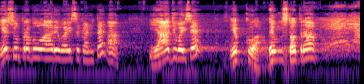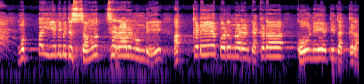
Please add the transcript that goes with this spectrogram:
యేసు ప్రభు వారి వయసు కంటే ఆ, వయసే ఎక్కువ. దేవుని స్తోత్ర. ముప్పై ఎనిమిది సంవత్సరాల నుండి అక్కడే పడున్నాడంటే ఎక్కడ? కోనేటి దగ్గర.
